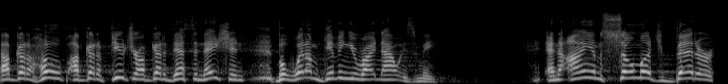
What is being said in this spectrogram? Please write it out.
I've got a hope. I've got a future. I've got a destination, but what I'm giving you right now is me." And I am so much better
